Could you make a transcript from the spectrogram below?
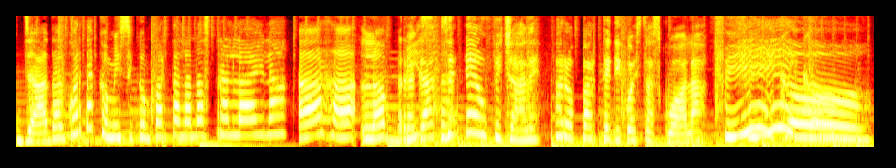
Giada, guarda come si comporta la nostra Laila. Ah, ah, l'ho vista. Ragazze, è ufficiale! Farò parte di questa scuola! Fico!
